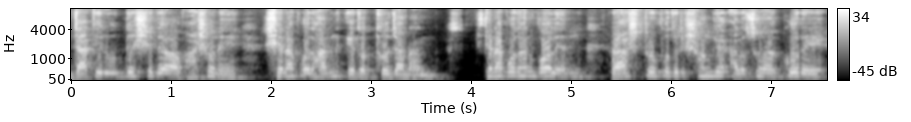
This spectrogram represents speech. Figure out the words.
জাতির উদ্দেশ্যে দেওয়া ভাষণে সেনাপ্রধান এ তথ্য জানান। সেনাপ্রধান বলেন, রাষ্ট্রপতির সঙ্গে আলোচনা করে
